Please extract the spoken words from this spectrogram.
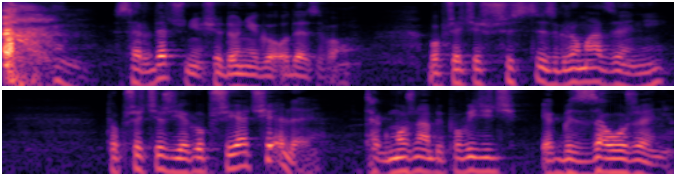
Serdecznie się do niego odezwał, bo przecież wszyscy zgromadzeni to przecież jego przyjaciele. Tak można by powiedzieć, jakby z założenia.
